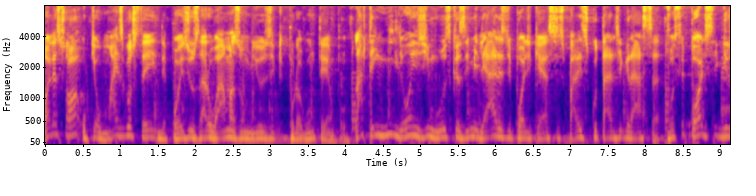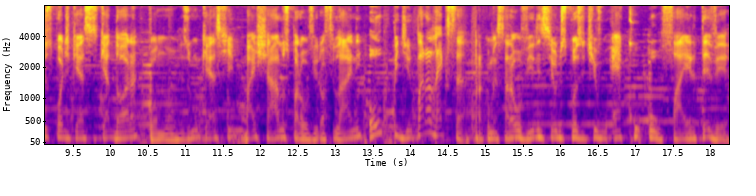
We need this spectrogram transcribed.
Olha só o que eu mais gostei depois de usar o Amazon Music por algum tempo. Lá tem milhões de músicas e milhares de podcasts para escutar de graça. Você pode seguir os podcasts que adora, como o Resumo Cast, baixá-los para ouvir offline ou pedir para Alexa para começar a ouvir em seu dispositivo Echo ou Fire TV.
